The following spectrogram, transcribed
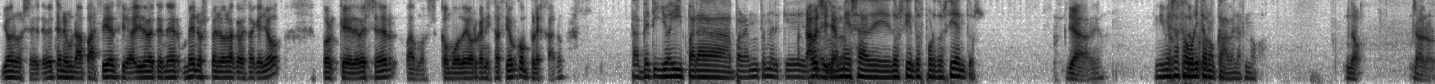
yo no sé, debe tener una paciencia y debe tener menos pelo en la cabeza que yo, porque debe ser, vamos, como de organización compleja, ¿no? Tapetillo ahí para, para no tener que A ver si una llega. mesa de 200 por 200. Ya, ¿eh? Mi mesa favorita no cabe, el Arnova. no, no, no. no.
